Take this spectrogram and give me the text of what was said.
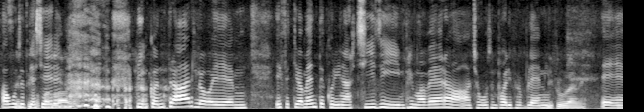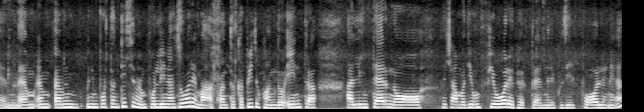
avuto il piacere di incontrarlo e mm, effettivamente con i narcisi in primavera ci ho avuto un po' di problemi Di problemi. e, Ok. È, un, è un- un- importantissimo impollinatore, ma a quanto ho capito quando entra all'interno diciamo, di un fiore per prendere così il polline,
